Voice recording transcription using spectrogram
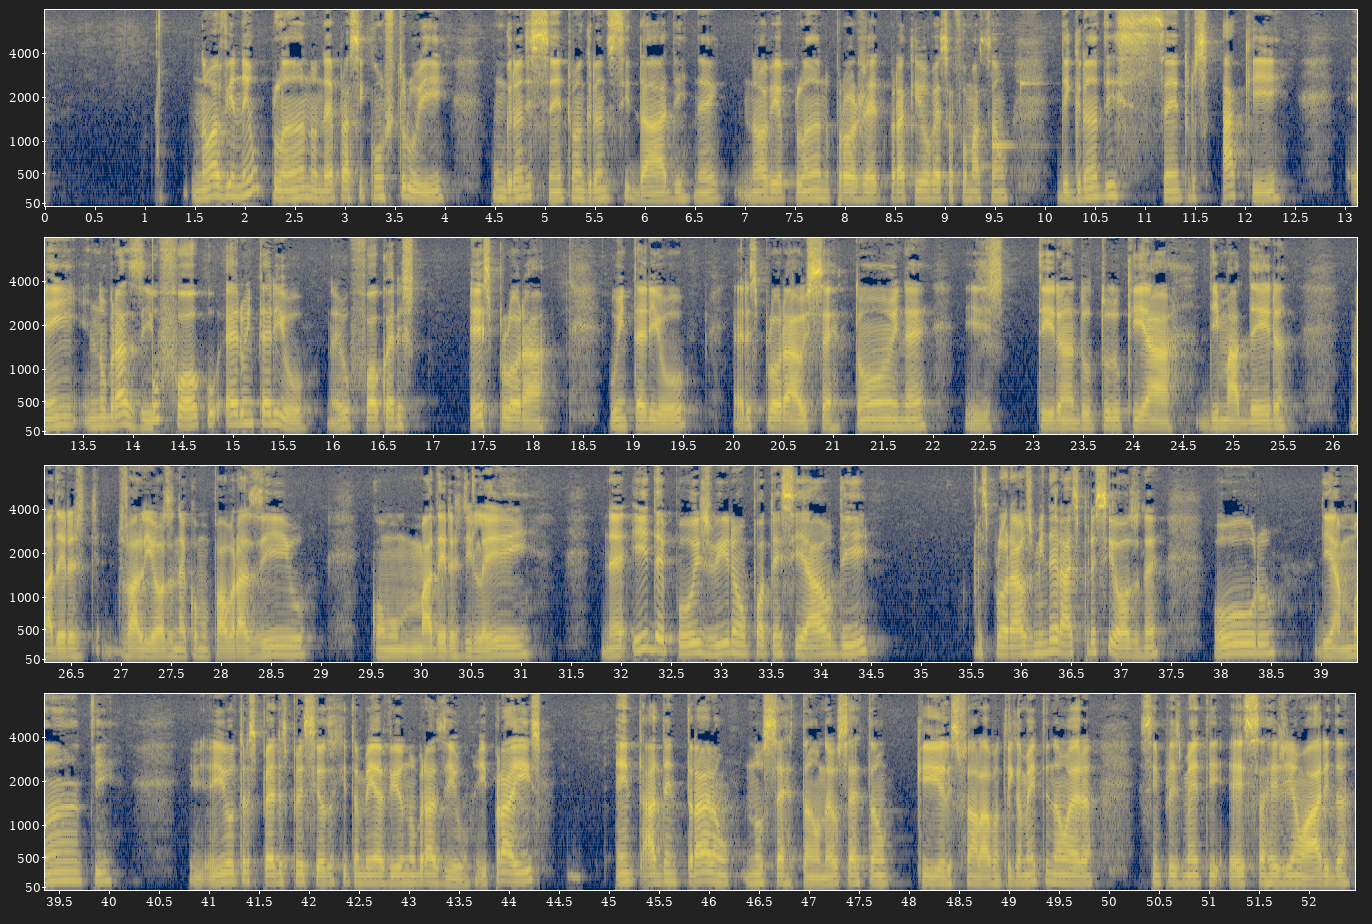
não havia nenhum plano, né, para se construir um grande centro, uma grande cidade, né? Não havia plano, projeto para que houvesse a formação de grandes centros aqui em, no Brasil. O foco era o interior, né? o foco era explorar o interior, era explorar os sertões, né? Tirando tudo que há de madeira, madeiras valiosas, né? Como pau-brasil, como madeiras de lei, né? E depois viram o potencial de explorar os minerais preciosos, né? ouro, diamante e outras pedras preciosas que também havia no Brasil. E para isso adentraram no sertão, né? O sertão que eles falavam antigamente não era simplesmente essa região árida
